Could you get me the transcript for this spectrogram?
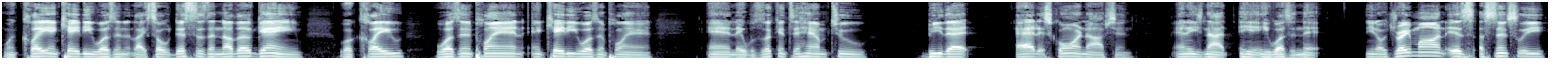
when Klay and KD wasn't like, so this is another game where Klay wasn't playing and KD wasn't playing, and they was looking to him to be that added scoring option, and he's not. He, he wasn't it. You know, Draymond is essentially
